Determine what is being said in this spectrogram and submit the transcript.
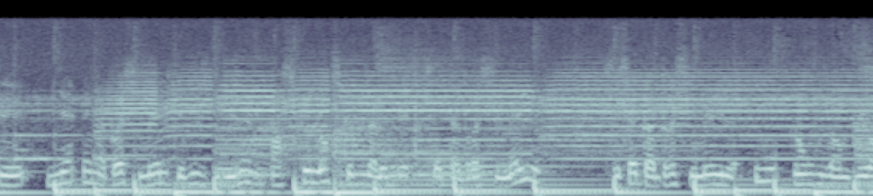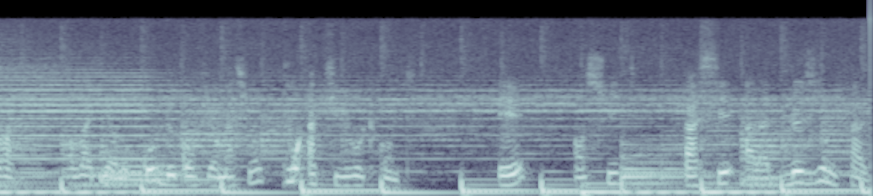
C'est bien une adresse email que vous utilisez parce que lorsque vous allez mettre cette adresse email, c'est cette adresse email où on vous enverra, on va dire, le code de confirmation pour activer votre compte. Et ensuite, passer à la deuxième phase.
